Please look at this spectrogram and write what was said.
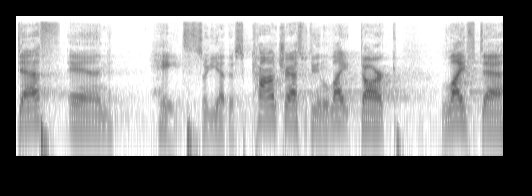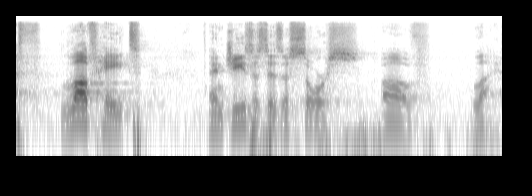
death, and hate. So have this contrast between light, dark, life, death, love, hate, and Jesus is a source of life.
